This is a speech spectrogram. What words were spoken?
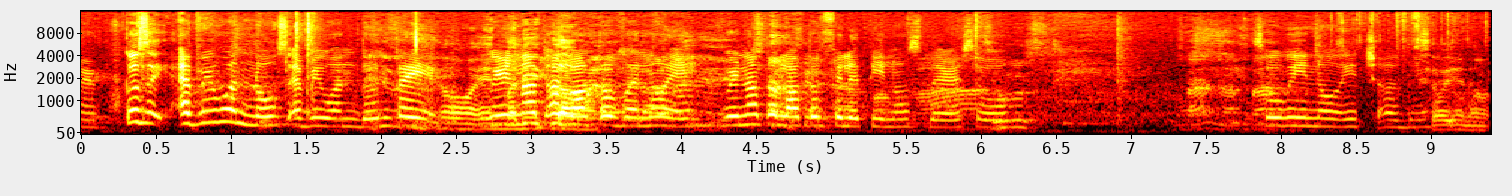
her. Because everyone knows everyone doon. Kaya No, we're not a lot of ano eh. We're not a lot of Filipinos there. So so we know each other. So, you know.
